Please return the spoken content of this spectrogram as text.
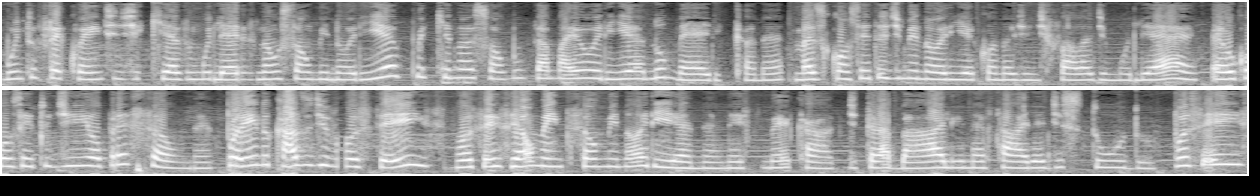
muito frequente de que as mulheres não são minoria porque nós somos a maioria numérica, né? Mas o conceito de minoria, quando a gente fala de mulher, é o conceito de opressão, né? Porém, no caso de vocês, vocês realmente são minoria, né? Nesse mercado de trabalho e nessa área de estudo. Vocês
